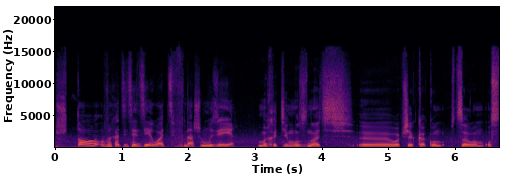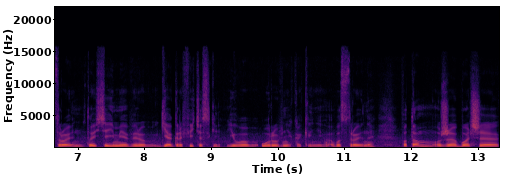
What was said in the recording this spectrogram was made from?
Что вы хотите делать в нашем музее? Мы хотим узнать э, вообще, как он в целом устроен, то есть я имею в виду географически, его уровни, как они обустроены. Потом уже больше,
